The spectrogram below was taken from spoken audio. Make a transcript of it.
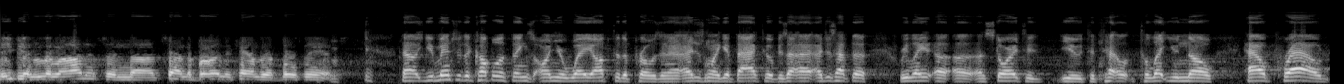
me being a little honest and uh, trying to burn the candle at both ends. Now, you mentioned a couple of things on your way up to the pros, and I, just want to get back to it because I, I just have to relate a, a, story to you to tell to let you know how proud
